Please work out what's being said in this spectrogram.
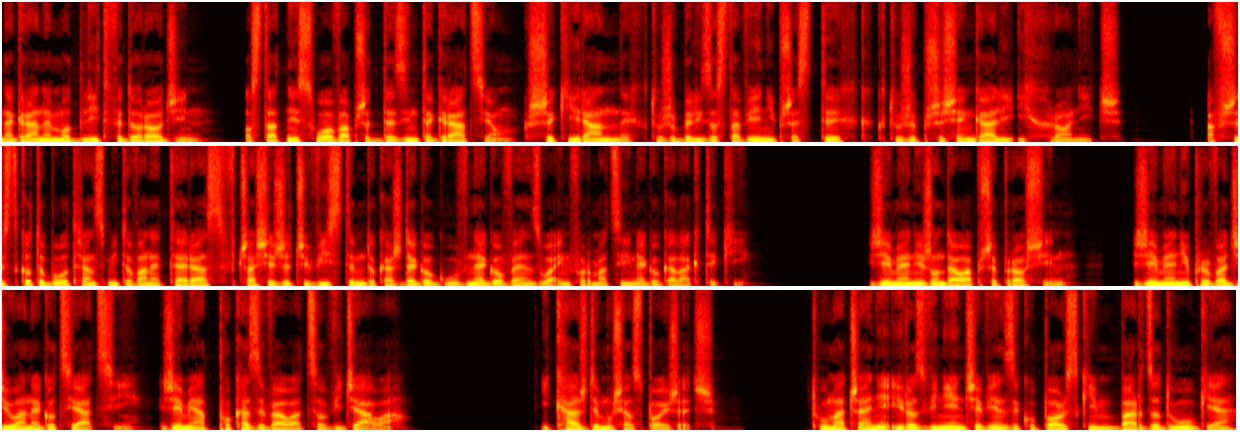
nagrane modlitwy do rodzin, ostatnie słowa przed dezintegracją, krzyki rannych, którzy byli zostawieni przez tych, którzy przysięgali ich chronić. A wszystko to było transmitowane teraz, w czasie rzeczywistym, do każdego głównego węzła informacyjnego galaktyki. Ziemia nie żądała przeprosin. Ziemia nie prowadziła negocjacji. Ziemia pokazywała, co widziała i każdy musiał spojrzeć. Tłumaczenie i rozwinięcie w języku polskim bardzo długie,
